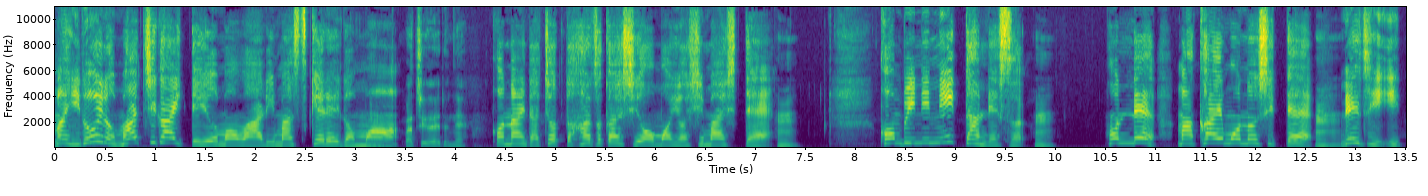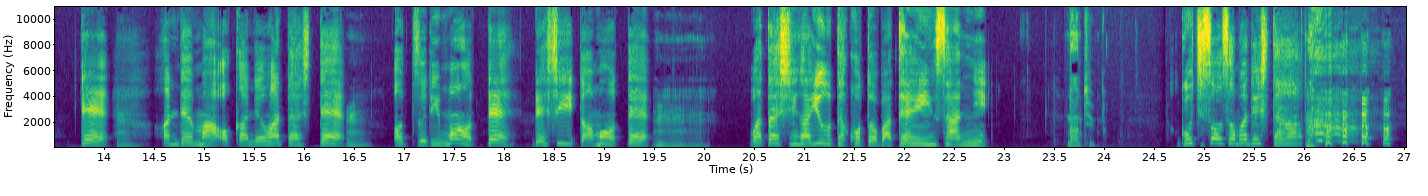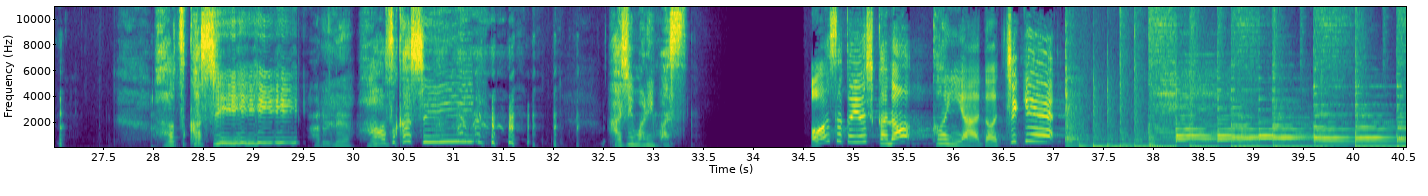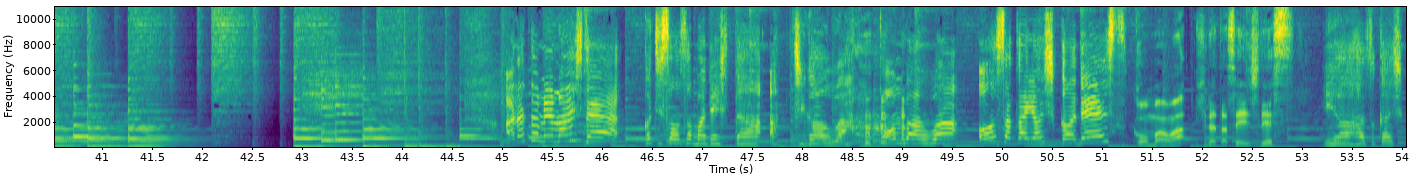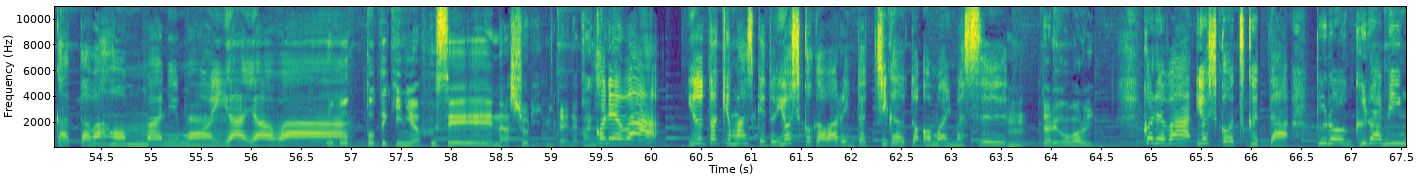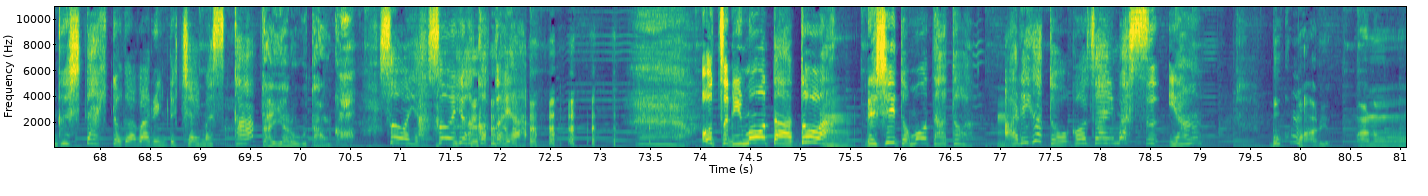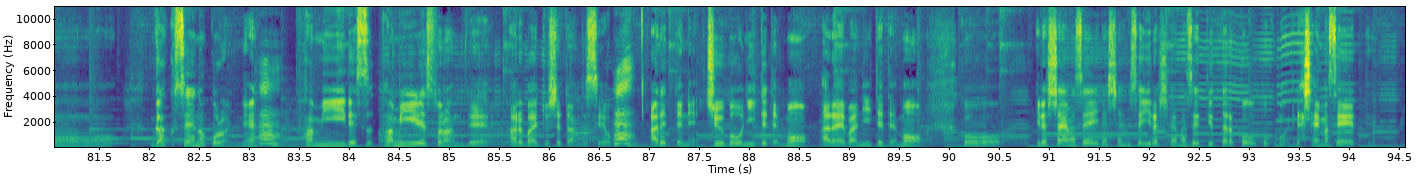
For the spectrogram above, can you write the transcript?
まあいろいろ間違いっていうもんはありますけれども、間違えるね。この間ちょっと恥ずかしい思いをしまして、うん。コンビニに行ったんです。うん。ほんで、まあ買い物して、うん。レジ行って、ほんでまあお金渡して、うん。お釣りもって、レシートもって、うんうんうん。私が言うた言葉店員さんに、なんていうの？ごちそうさまでした。恥ずかしい。あるね。恥ずかしい。始まります。大阪よしこの今夜どっち系。改めましてごちそうさまでした。あ違うわ。こんばんは。大阪よしこです。こんばんは。平田誠二ですいや恥ずかしかったわほんまにもう。嫌やわ。ロボット的には不正な処理みたいな感じこれは言うときますけどよしこが悪いのと違うと思います、うん。誰が悪いの？これはよしこを作ったプログラミングした人が悪いんとちゃいますか？ダイアログタウンか。そうやそういうことや。お釣りモーターとは、うん。レシートモーターとは、うん。ありがとうございますやん。僕もあるよ。あのー学生の頃にね、うん。ファミレスファミリーレストランでアルバイトしてたんですよ、うん。あれってね厨房にいてても洗い場にいててもこう「いらっしゃいませいらっしゃいませいらっしゃいませ」って言ったらこう僕も「いらっしゃいませ」って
